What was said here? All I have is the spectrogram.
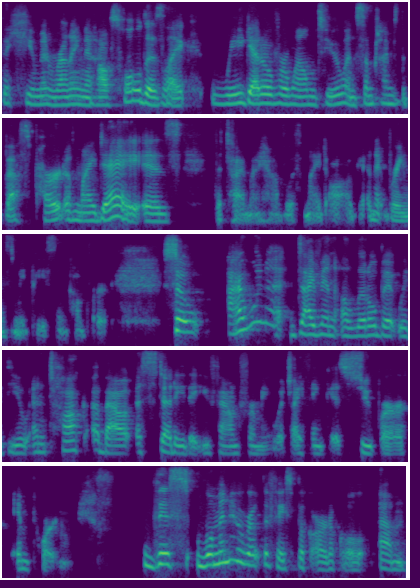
the human running the household is like we get overwhelmed too and sometimes the best part of my day is the time I have with my dog, and it brings me peace and comfort. So, I want to dive in a little bit with you and talk about a study that you found for me, which I think is super important. This woman who wrote the Facebook article um,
